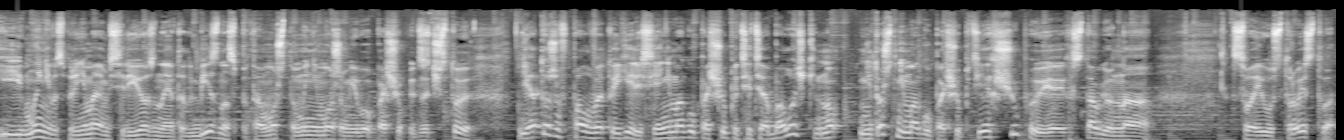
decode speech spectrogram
И мы не воспринимаем серьезно этот бизнес, потому что мы не можем его пощупать. Зачастую я тоже впал в эту ересь. Я не могу пощупать эти оболочки, но не то, что не могу пощупать, я их щупаю, я их ставлю на свои устройства,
